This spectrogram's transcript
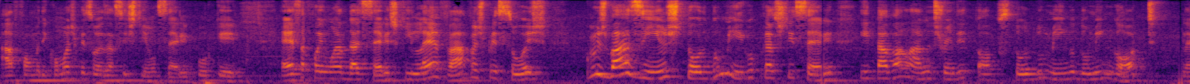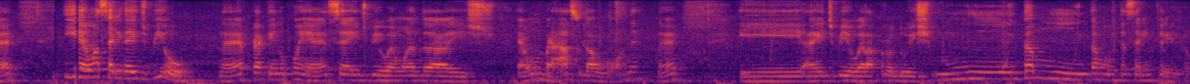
a forma de como as pessoas assistiam série, porque essa foi uma das séries que levava as pessoas pros barzinhos todo domingo para assistir série e tava lá no Trending Tops todo domingo, domingote, né? E é uma série da HBO, né? Para quem não conhece, a HBO é uma das é um braço da Warner, né? E a HBO ela produz muita, muita, muita série incrível.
